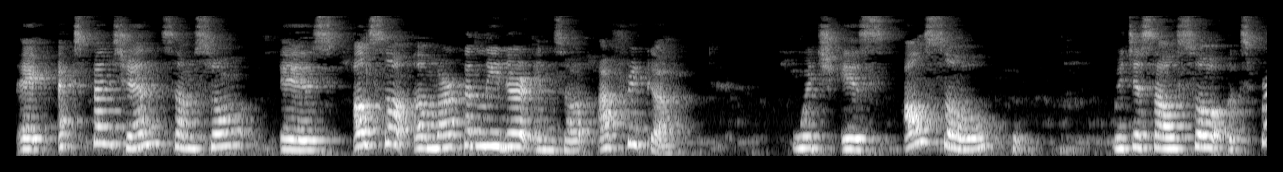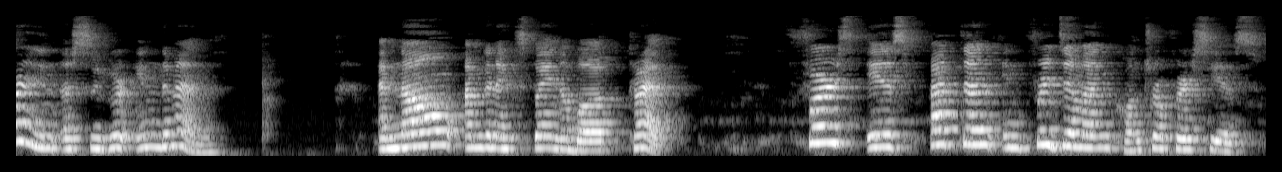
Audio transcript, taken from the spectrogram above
expansion, Samsung is also a market leader in South Africa, which is also which is also experiencing a sugar in demand. And now I'm gonna explain about threat. First is patent infringement controversies.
